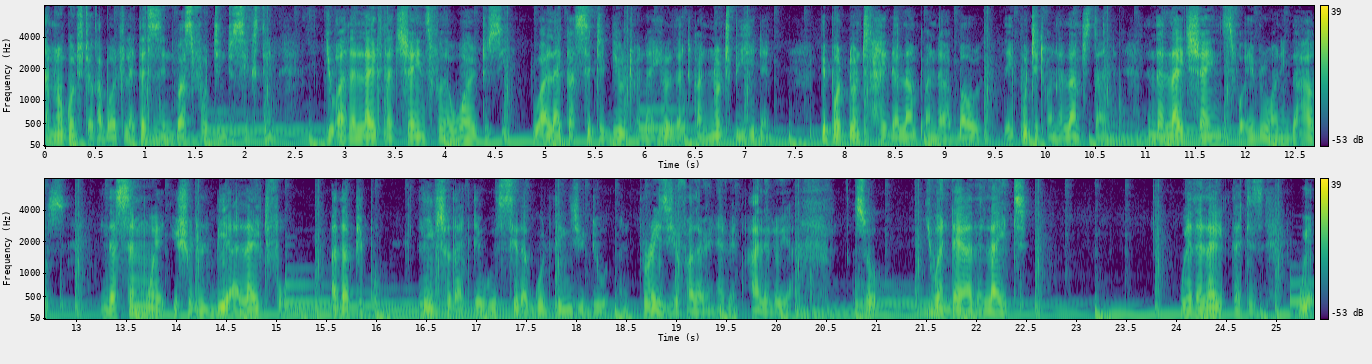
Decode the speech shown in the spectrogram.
I'm not going to talk about light. That is in verse 14 to 16. You are the light that shines for the world to see. You are like a city built on a hill that cannot be hidden. People don't hide a lamp under a bowl, they put it on a lampstand. Then the light shines for everyone in the house. In the same way, you should be a light for other people. Live so that they will see the good things you do and praise your Father in heaven. Hallelujah. So, you and I are the light. We're the light that is, we're,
